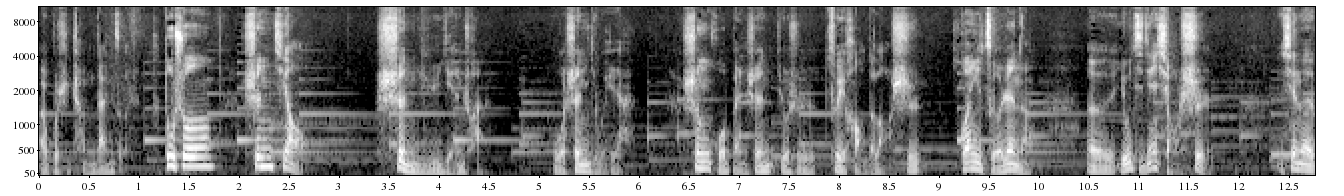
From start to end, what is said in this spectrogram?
而不是承担责任。都说身教胜于言传，我深以为然。生活本身就是最好的老师。关于责任呢，呃，有几件小事，现在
